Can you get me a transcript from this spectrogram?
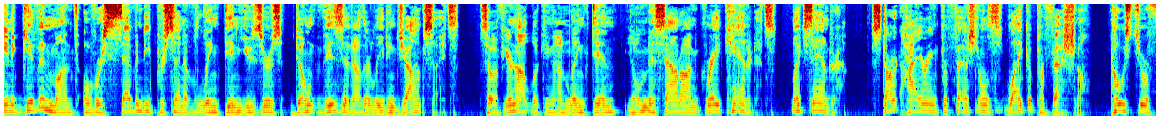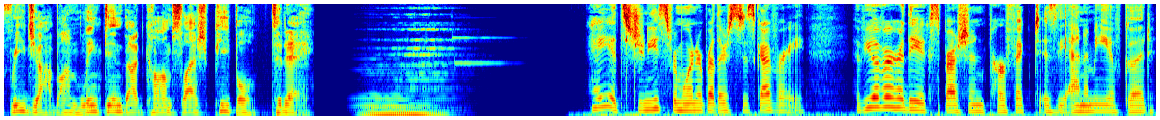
In a given month, over 70% of LinkedIn users don't visit other leading job sites. So if you're not looking on LinkedIn, you'll miss out on great candidates like Sandra. Start hiring professionals like a professional. Post your free job on linkedin.com/people today. Hey, it's Janice from Warner Brothers Discovery. Have you ever heard the expression perfect is the enemy of good?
